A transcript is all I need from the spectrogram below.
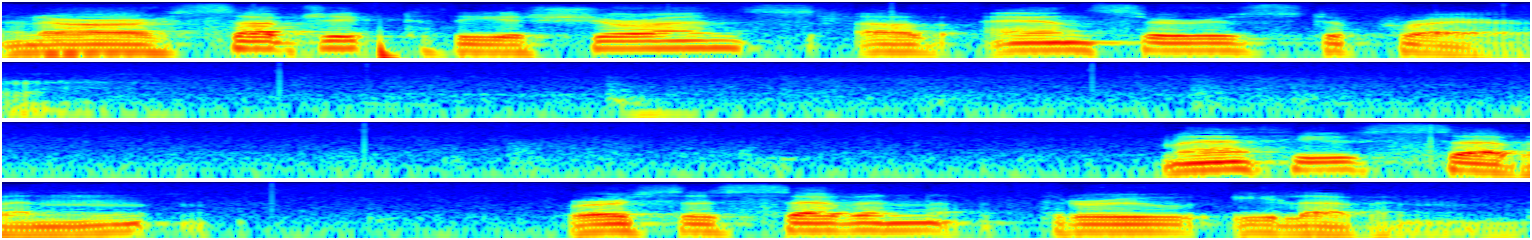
And are subject to the assurance of answers to prayer. Matthew 7, verses 7 through 11.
